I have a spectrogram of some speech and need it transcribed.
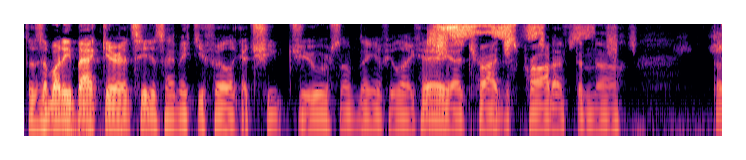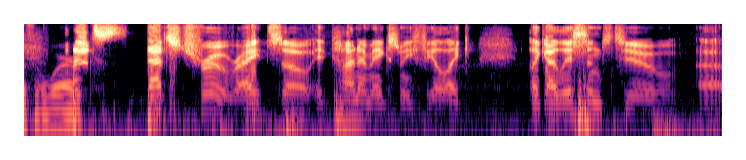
Does a money back guarantee does that make you feel like a cheap Jew or something? If you're like, hey, I tried this product and uh doesn't work. That's that's true, right? So it kind of makes me feel like like I listened to uh,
